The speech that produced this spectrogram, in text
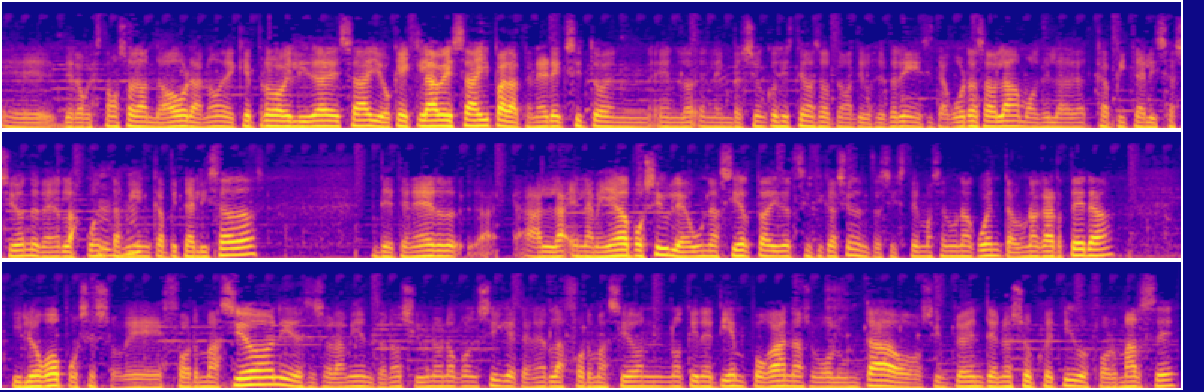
eh, de lo que estamos hablando ahora, ¿no? De qué probabilidades hay o qué claves hay para tener éxito en, en, la inversión con sistemas automáticos de trading. Si te acuerdas, hablábamos de la capitalización, de tener las cuentas bien capitalizadas de tener en la medida posible una cierta diversificación entre sistemas en una cuenta, en una cartera, y luego, pues eso, de formación y de asesoramiento, ¿no? Si uno no consigue tener la formación, no tiene tiempo, ganas o voluntad, o simplemente no es su objetivo formarse,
